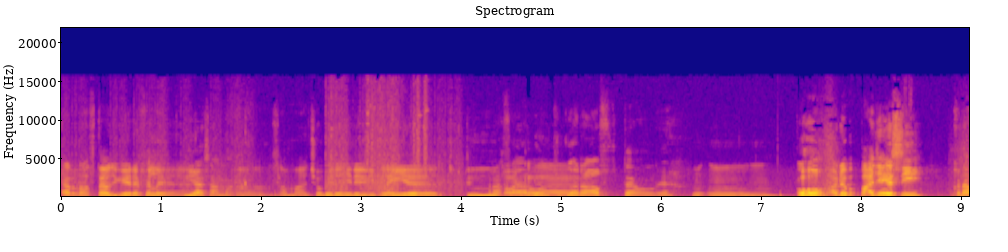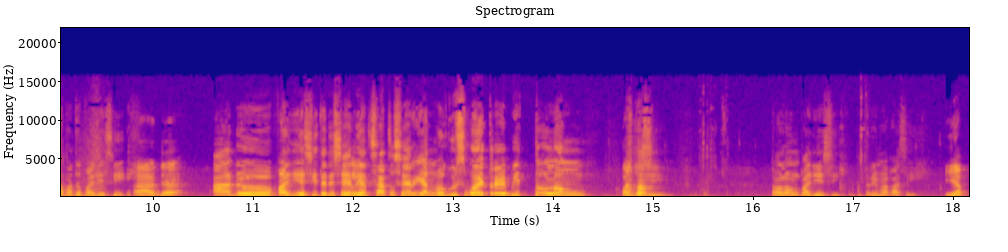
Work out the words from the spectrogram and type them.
Raftel juga Rafael ya. iya sama Eh, sama, cuma bedanya ini di player gitu, Rafael dan kawan-kawan. juga Raftel ya Mm-mm. Oh, ada Pak Jesse. kenapa tuh Pak Jesse Ada Aduh, Pak Jesse tadi saya lihat satu seri yang bagus. White Rabbit, tolong. Pak Jesse. Tolong Pak Jesse. Terima kasih. Yap.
